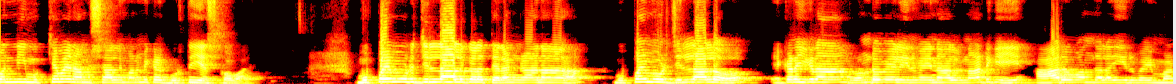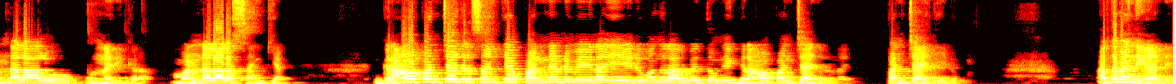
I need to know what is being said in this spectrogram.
కొన్ని ముఖ్యమైన అంశాలని మనం ఇక్కడ గుర్తు చేసుకోవాలి. ముప్పై మూడు జిల్లాలు గల తెలంగాణ ముప్పై మూడు జిల్లాలో ఇక్కడ ఇక్కడ రెండు వేల ఇరవై నాలుగు నాటికి ఆరు వందల ఇరవై మండలాలు ఉన్నది ఇక్కడ. మండలాల సంఖ్య. గ్రామ పంచాయతీల సంఖ్య పన్నెండు వేల ఏడు వందల అరవై తొమ్మిది గ్రామ పంచాయతీలు ఉన్నాయి. పంచాయతీలు. అర్థమైంది కదండి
